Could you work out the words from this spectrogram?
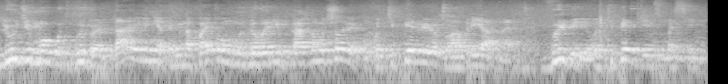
люди могут выбрать да или нет. Именно поэтому мы говорим каждому человеку, вот теперь время благоприятное, выбери, вот теперь день спасения.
